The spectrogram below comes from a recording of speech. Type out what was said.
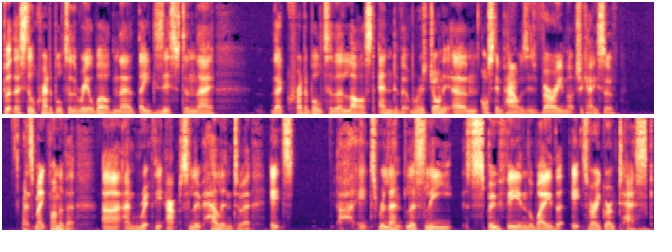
but they're still credible to the real world and they they exist and they're they're credible to the last end of it. Whereas Johnny um, Austin Powers is very much a case of let's make fun of it uh, and rip the absolute hell into it. It's uh, it's relentlessly spoofy in the way that it's very grotesque.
